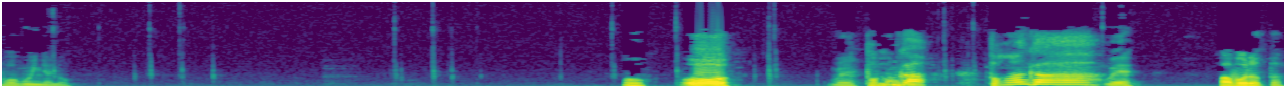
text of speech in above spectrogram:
뭐 하고 있냐, 너? 어, 어! 왜? 도망가! 도망가! 왜? 봐버렸다.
